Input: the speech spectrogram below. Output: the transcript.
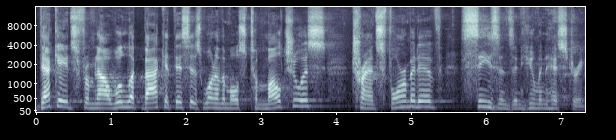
Decades from now, we'll look back at this as one of the most tumultuous, transformative seasons in human history.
